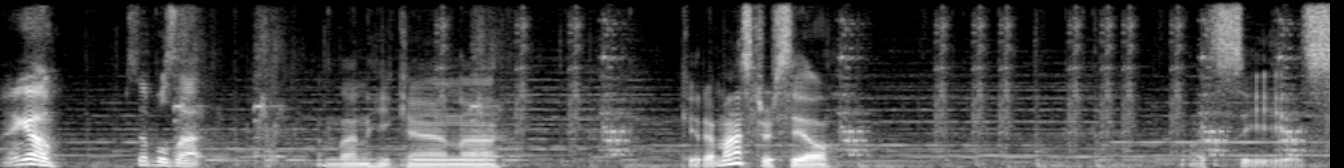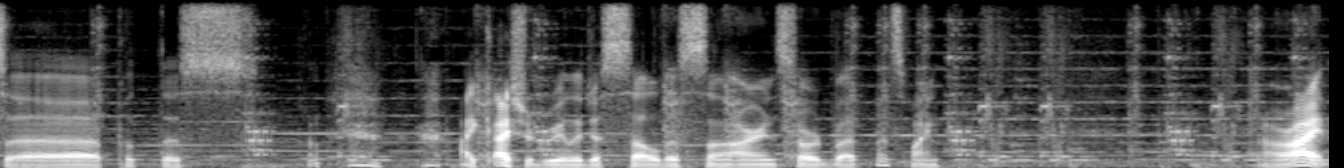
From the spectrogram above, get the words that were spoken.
There you go. Simple as that. And then he can uh, get a master seal. Let's see. Let's uh, put this. I, I should really just sell this uh, iron sword, but that's fine. All right.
